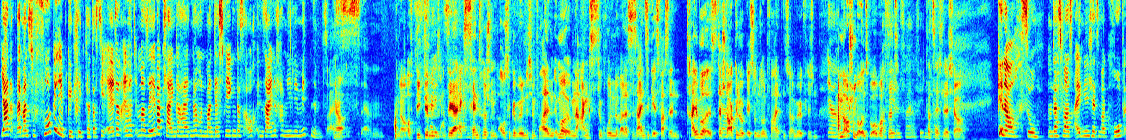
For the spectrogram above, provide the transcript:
ja, weil man es so vorgelebt gekriegt hat, dass die Eltern einen halt immer selber klein gehalten haben und man deswegen das auch in seine Familie mitnimmt. So. Also ja. ist, ähm, genau, oft liegt dem sehr exzentrischen und außergewöhnlichen Verhalten immer irgendeine Angst zugrunde, weil das das Einzige ist, was ein Treiber ist, der ja. stark genug ist, um so ein Verhalten zu ermöglichen. Ja. Haben wir auch schon bei uns beobachtet. Auf jeden Fall, auf jeden Tatsächlich, Fall. ja. Genau, so. Und das war es eigentlich jetzt mal grob äh,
